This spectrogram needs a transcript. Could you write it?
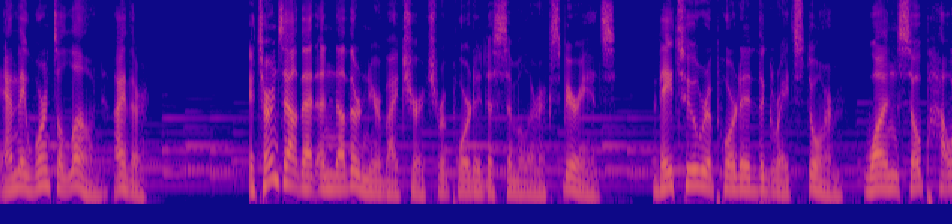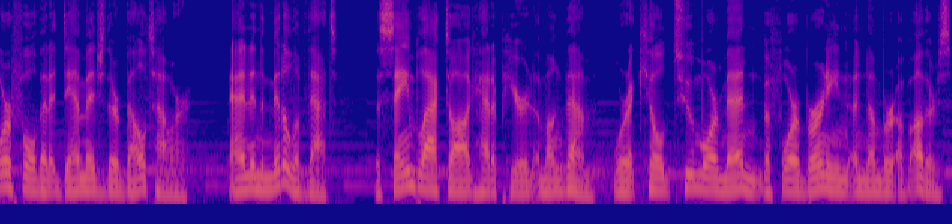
And they weren't alone either. It turns out that another nearby church reported a similar experience. They too reported the great storm, one so powerful that it damaged their bell tower. And in the middle of that, the same black dog had appeared among them, where it killed two more men before burning a number of others.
